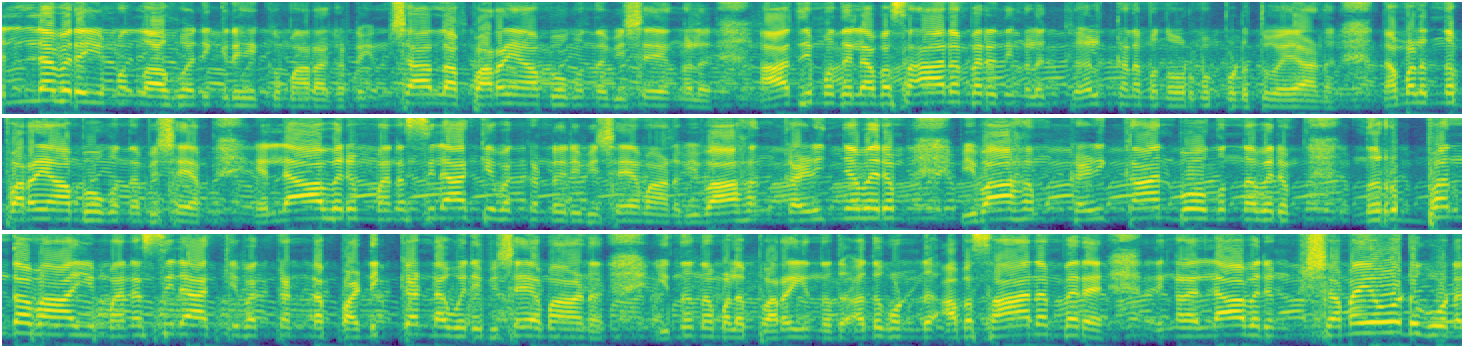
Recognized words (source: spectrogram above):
എല്ലാവരെയും അള്ളാഹു അനുഗ്രഹിക്കുമാറാകട്ടെ. ഇൻഷാല്ല പറയാൻ പോകുന്ന വിഷയങ്ങൾ ആദ്യം മുതൽ അവസാനം വരെ നിങ്ങൾ കേൾക്കണമെന്ന് ഓർമ്മപ്പെടുത്തുകയാണ്. നമ്മൾ ഇന്ന് പറയാൻ പോകുന്ന വിഷയം എല്ലാവരും മനസ്സിലാക്കി വെക്കേണ്ട ഒരു വിഷയമാണ്. വിവാഹം കഴിഞ്ഞവരും വിവാഹം കഴിക്കാൻ പോകുന്നവരും നിർബന്ധമായി മനസ്സിലാക്കി വെക്കേണ്ട പഠിക്കേണ്ട ഒരു വിഷയമാണ് ഇന്ന് നമ്മൾ പറയുന്നത് അതുകൊണ്ട് അവസാനം വരെ നിങ്ങൾ എല്ലാവരും ക്ഷമയോടുകൂടെ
